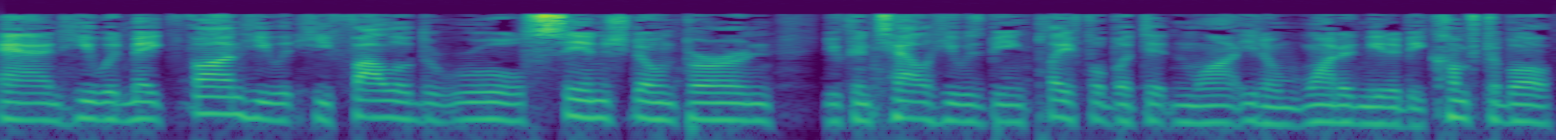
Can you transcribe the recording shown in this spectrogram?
and he would make fun. He would he followed the rule: singe, don't burn. You can tell he was being playful, but didn't want you know wanted me to be comfortable.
